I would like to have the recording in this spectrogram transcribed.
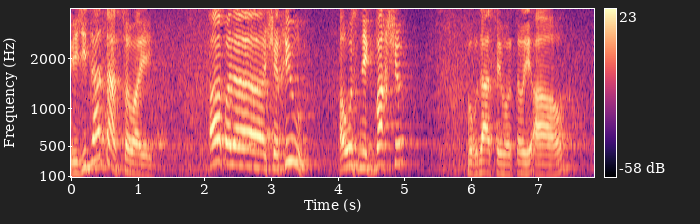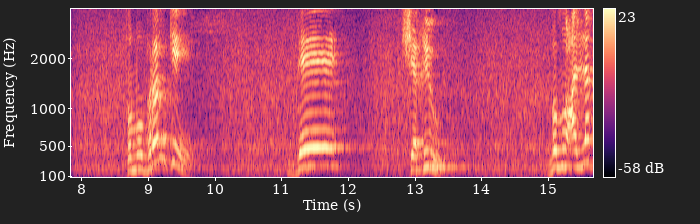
ویجی دا تاسو وایي اپل شخیو او اوس نیک بخش بغداد سے ورته وی آو په مبرم کې د شقیو په معلق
